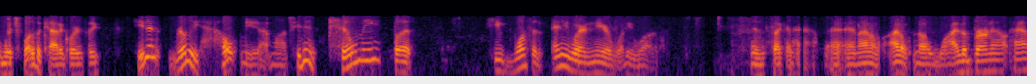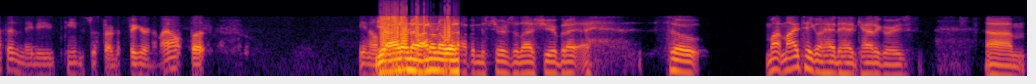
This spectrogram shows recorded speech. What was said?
which was a category league, he didn't really help me that much. He didn't kill me, but he wasn't anywhere near what he was in the second half. And I don't I don't know why the burnout happened. Maybe teams just started figuring him out, but you know. Yeah, I don't know. I don't know what happened to Scherzer last year, but I, I so my my take on head to head categories um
